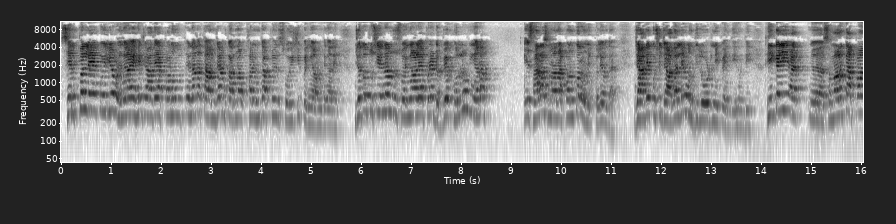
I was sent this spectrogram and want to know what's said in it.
ਸਿੰਪਲ ਨੇ, ਕੋਈ ਲਿਆਉਣੀਆਂ, ਇਹ ਜ਼ਿਆਦਾ ਆਪਾਂ ਨੂੰ ਇਹਨਾਂ ਦਾ ਤਾਮਝਾਮ ਕਰਨਾ ਔਖਾ ਨਹੀਂ ਹੁੰਦਾ, ਆਪਣੀ ਰਸੋਈ 'ਚ ਹੀ ਪਈਆਂ ਹੁੰਦੀਆਂ ਨੇ। ਜਦੋਂ ਤੁਸੀਂ ਇਹਨਾਂ ਨੂੰ ਰਸੋਈਆਂ ਵਾਲੇ ਆਪਣੇ ਡੱਬੇ ਖੋਲੋਗੀਆਂ ਨਾ, ਇਹ ਸਾਰਾ ਸਮਾਨ ਆਪਾਂ ਨੂੰ ਘਰੋਂ ਨਿਕਲ ਆਉਂਦਾ। ਹੈ ਜ਼ਿਆਦਾ ਕੁਝ ਜ਼ਿਆਦਾ ਲਿਆਉਣ ਦੀ ਲੋੜ ਨਹੀਂ ਪੈਂਦੀ ਹੁੰਦੀ। ਠੀਕ ਹੈ ਜੀ? ਸਮਾਨ ਤਾਂ ਆਪਾਂ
